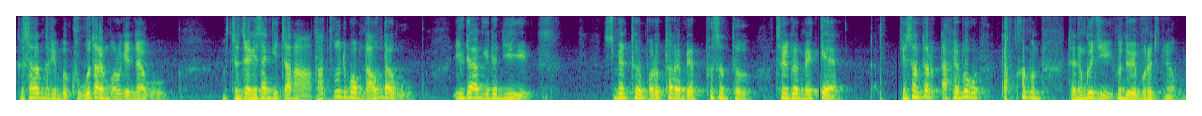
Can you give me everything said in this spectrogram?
그 사람들이 뭐 구구단을 모르겠냐고. 전자계산기 있잖아. 다 뚫어보면 나온다고. 1 더하기 1은 2, 시멘트, 모르타르 몇 퍼센트, 철근 몇 개. 계산대로 딱 해보고 딱 하면 되는 거지. 근데 왜 무너지냐고.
